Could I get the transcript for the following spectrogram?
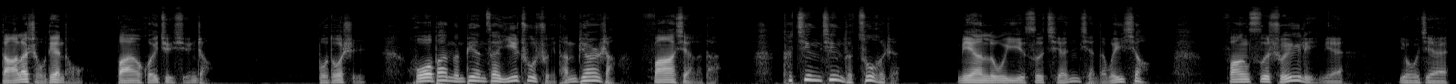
打了手电筒，返回去寻找。不多时，伙伴们便在一处水潭边上发现了他。他静静的坐着，面露一丝浅浅的微笑，仿似水里面有件。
